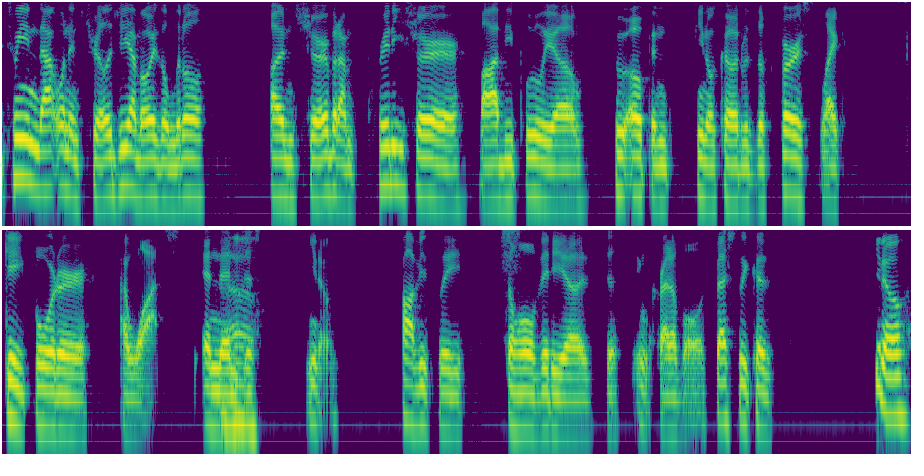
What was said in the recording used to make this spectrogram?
between that one and trilogy i'm always a little unsure but i'm pretty sure Bobby Puleo who opened penal code was the first like skateboarder i watched and then Oh. just you know obviously the whole video is just incredible especially because you know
